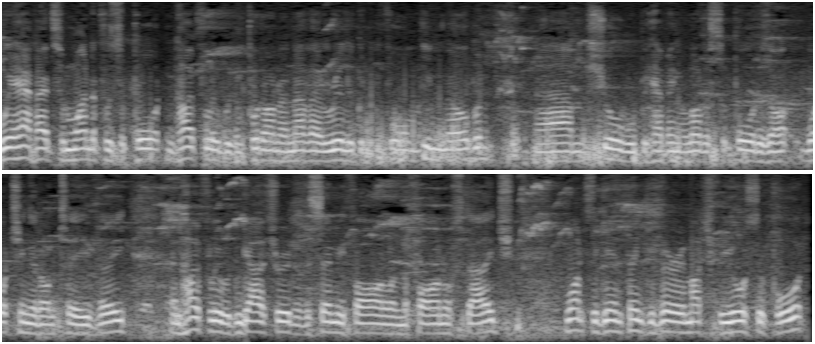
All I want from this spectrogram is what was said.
We have had some wonderful support, and hopefully we can put on another really good performance in Melbourne. Um, sure, we'll be having a lot of supporters watching it on TV, and hopefully we can go through to the semi-final and the final stage. Once again, thank you very much for your support.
